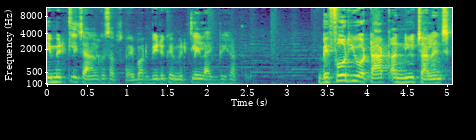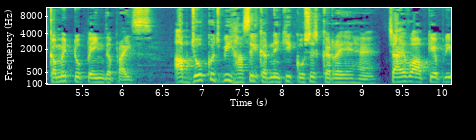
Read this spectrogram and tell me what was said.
इमीडिएटली चैनल को सब्सक्राइब और वीडियो को इमीडिएटली लाइक भी कर दें before you attack a new challenge commit to paying the price आप जो कुछ भी हासिल करने की कोशिश कर रहे हैं चाहे वो आपकी अपनी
